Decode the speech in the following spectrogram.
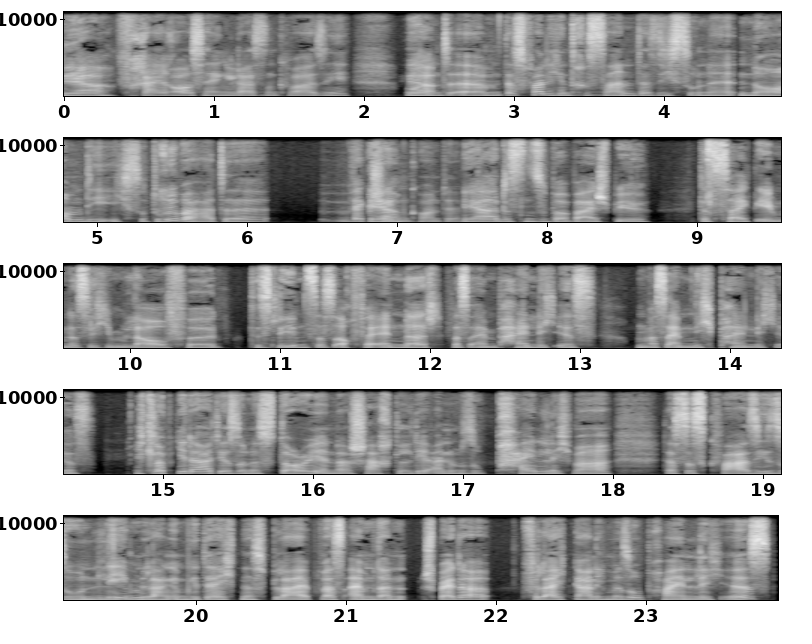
Ja. frei raushängen lassen quasi. Ja. Und ähm, das fand ich interessant, dass ich so eine Norm, die ich so drüber hatte, wegschieben Ja. konnte. Ja, das ist ein super Beispiel. Das zeigt eben, dass sich im Laufe des Lebens das auch verändert, was einem peinlich ist und was einem nicht peinlich ist. Ich glaube, jeder hat ja so eine Story in der Schachtel, die einem so peinlich war, dass es quasi so ein Leben lang im Gedächtnis bleibt, was einem dann später vielleicht gar nicht mehr so peinlich ist.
